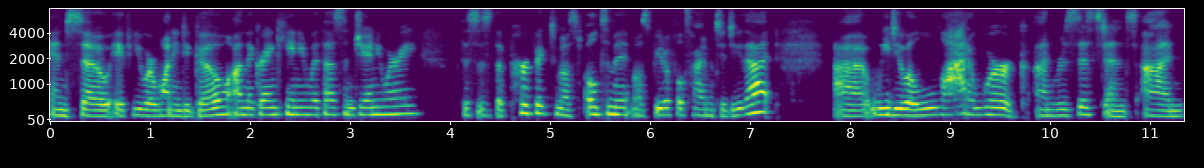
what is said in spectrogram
And so, if you are wanting to go on the Grand Canyon with us in January, this is the perfect, most ultimate, most beautiful time to do that. Uh, we do a lot of work on resistance, on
